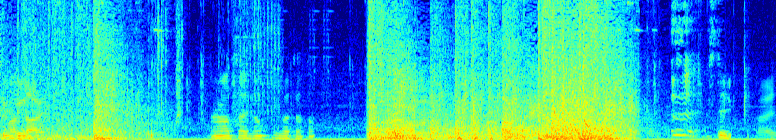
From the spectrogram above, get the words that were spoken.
Two One green. dark. Un outside long, il va t'attendre. C'était lui. Ouais.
